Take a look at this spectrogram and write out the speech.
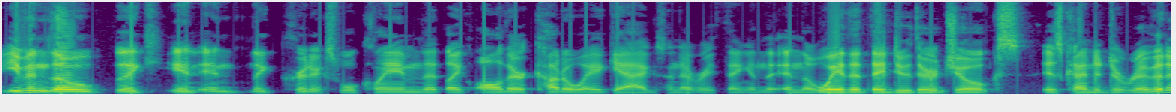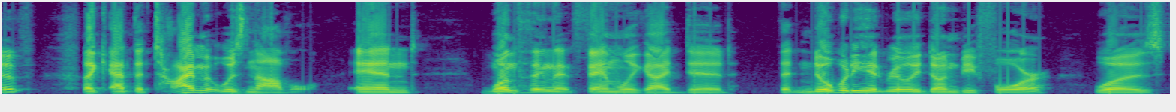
even though like in, in like critics will claim that like all their cutaway gags and everything and the and the way that they do their jokes is kind of derivative like at the time it was novel and one thing that Family Guy did that nobody had really done before was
